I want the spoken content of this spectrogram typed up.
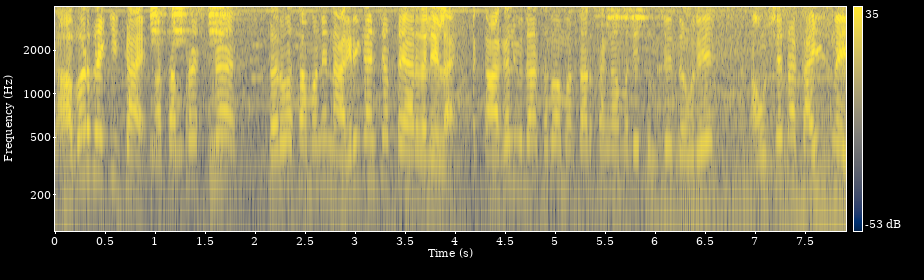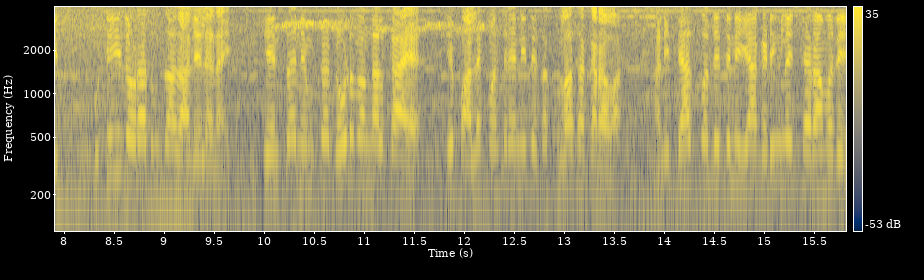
घाबरताय की काय? असा प्रश्न सर्वसामान्य नागरिकांच्यात तयार झालेला आहे. कागल विधानसभा मतदारसंघामध्ये तुमचे दौरे अंशतः काहीच नाहीत. कुठेही दौरा तुमचा झालेला नाही. यांचं नेमकं गौड बंगाल काय आहे? हे पालकमंत्र्यांनी त्याचा खुलासा करावा. आणि त्याच पद्धतीने या गडिंग्लज शहरामध्ये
